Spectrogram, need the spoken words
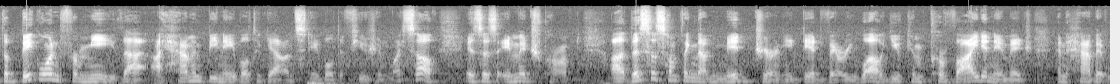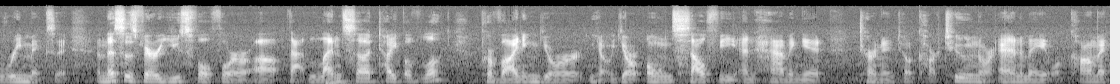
the big one for me that I haven't been able to get on Stable Diffusion myself is this image prompt. Uh, this is something that Midjourney did very well. You can provide an image and have it remix it. And this is very useful for uh, that Lensa type of look, providing your, you know, your own selfie and having it turn into a cartoon or anime or comic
